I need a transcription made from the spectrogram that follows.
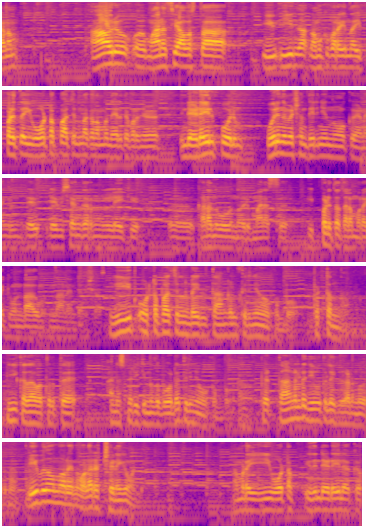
കാരണം ആ ഒരു മാനസികാവസ്ഥ ഈ ഈ നമുക്ക് പറയുന്ന ഇപ്പോഴത്തെ ഈ ഓട്ടപ്പാച്ചിൽ എന്നൊക്കെ നമ്മൾ നേരത്തെ പറഞ്ഞു ഇതിന്റെ ഇടയിൽ പോലും ഒരു നിമിഷം തിരിഞ്ഞു നോക്കുകയാണെങ്കിൽ രവി- രവിശങ്കറിലേക്ക് കടന്നു പോകുന്ന ഒരു മനസ്സ് ഇപ്പോഴത്തെ തലമുറയ്ക്ക് ഉണ്ടാകും എന്നാണ് എന്റെ വിശ്വാസം. ഈ ഓട്ടപ്പാച്ചിലിനിടയിൽ താങ്കൾ തിരിഞ്ഞു നോക്കുമ്പോൾ പെട്ടെന്ന് ഈ കഥാപാത്രത്തെ അനുസ്മരിക്കുന്നത് പോലെ തിരിഞ്ഞു നോക്കുമ്പോൾ താങ്കളുടെ ജീവിതത്തിലേക്ക് കടന്നു വരുന്നത്? ജീവിതം എന്ന് പറയുന്നത് വളരെ ക്ഷണികമല്ല? നമ്മുടെ ഈ ഓട്ട ഇതിന്റെ ഇടയിലൊക്കെ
